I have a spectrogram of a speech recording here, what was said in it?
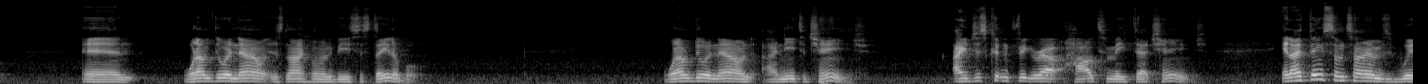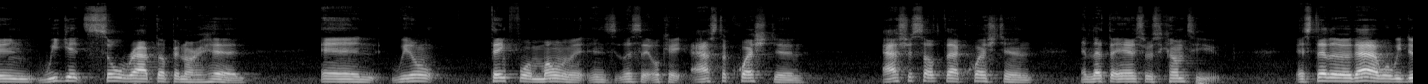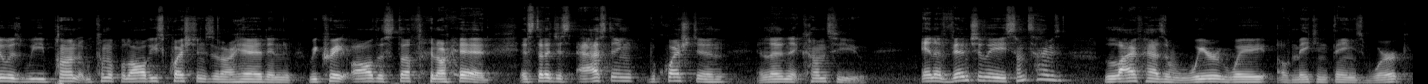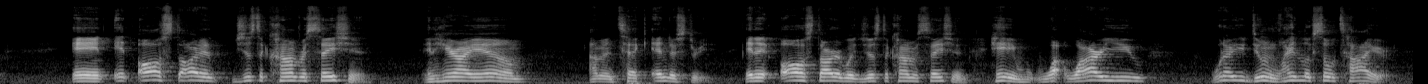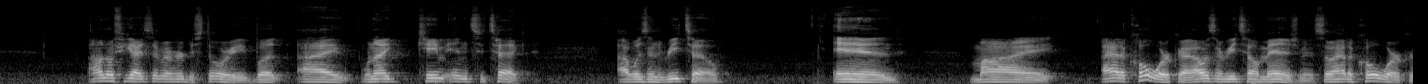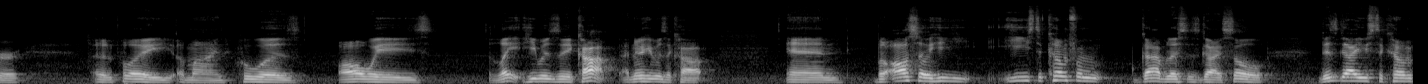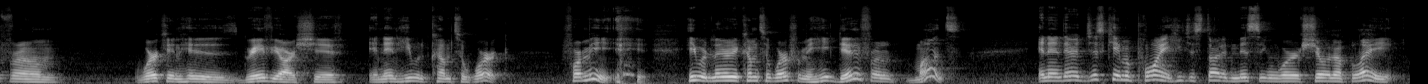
And what I'm doing now is not going to be sustainable. What I'm doing now, I need to change. I just couldn't figure out how to make that change. And I think sometimes when we get so wrapped up in our head and we don't think for a moment and let's say, okay, ask the question, ask yourself that question, and let the answers come to you. Instead of that, what we do is we ponder, we come up with all these questions in our head and we create all this stuff in our head instead of just asking the question and letting it come to you. And eventually, sometimes life has a weird way of making things work. And it all started just a conversation. And here I am, I'm in tech industry. And it all started with just a conversation. Hey, wh- why are you, what are you doing? Why you look so tired? I don't know if you guys ever heard the story, but I, when I came into tech, I was in retail and my, I had a coworker, I was in retail management. So I had a coworker, an employee of mine who was always late. He was a cop. I knew he was a cop, and but also he he used to come from God bless this guy's soul. This guy used to come from working his graveyard shift, and then he would come to work for me. he would literally come to work for me. He did it for months. And then there just came a point he just started missing work, showing up late.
